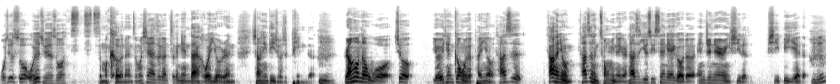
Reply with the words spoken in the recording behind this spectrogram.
我就说，我就觉得说，怎怎么可能？怎么现在这个这个年代还会有人相信地球是平的？嗯然后呢，我就有一天跟我的朋友，他是他很有，他是很聪明的一个人，他是 UC San Diego 的 Engineering 系的系毕业的，嗯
